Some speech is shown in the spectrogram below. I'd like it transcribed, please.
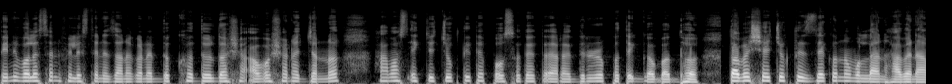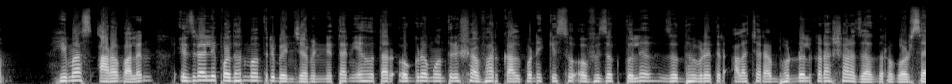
তিনি বলেছেন, ফিলিস্তিনি জনগণের দুঃখ, দুর্দশা অবসানের জন্য হামাস একটি চুক্তিতে পৌঁছতে তারা দৃঢ় প্রতিজ্ঞাবদ্ধ। তবে সেই চুক্তি যে কোনো মূল্যায়ন হবে না। হিমাস আরও বলেন ইসরায়েলি প্রধানমন্ত্রী বেঞ্জামিন নেতানিয়াহু তার উগ্রমন্ত্রী সভার কাল্পনিক কিছু অভিযোগ তুলে যুদ্ধবিরতির আলোচনা ভণ্ডুল করা ষড়যন্ত্র করছে।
